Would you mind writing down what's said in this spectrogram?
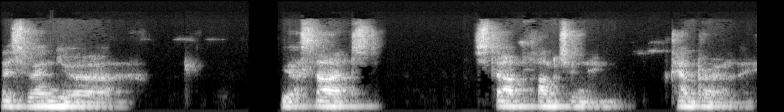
That's when your, your thoughts stop functioning temporarily.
